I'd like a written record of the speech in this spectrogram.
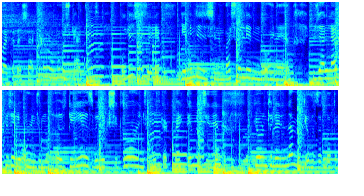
Merhaba arkadaşlar, kanalıma hoş geldiniz. Bugün sizlere Yemin dizisinin başrollerinde oynayan güzeller güzeli oyuncumuz Özge Yağız ve yakışıklı oyuncumuz Gökberk Demirci'nin görüntülerinden video hazırladım.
